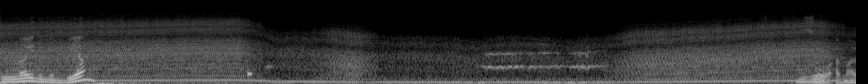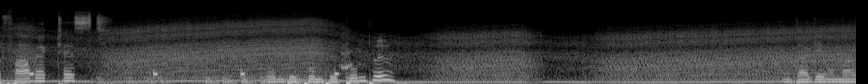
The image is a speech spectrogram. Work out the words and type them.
Beschleunigen wir. So, einmal Fahrwerktest. Pumpel, pumpel, pumpel. Und da gehen wir mal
